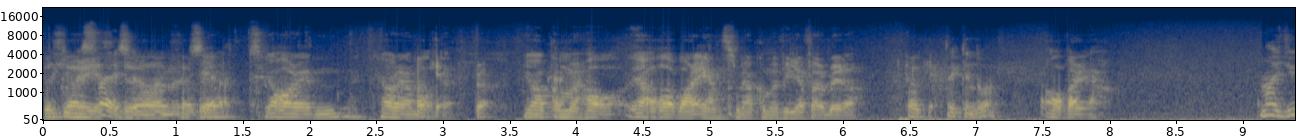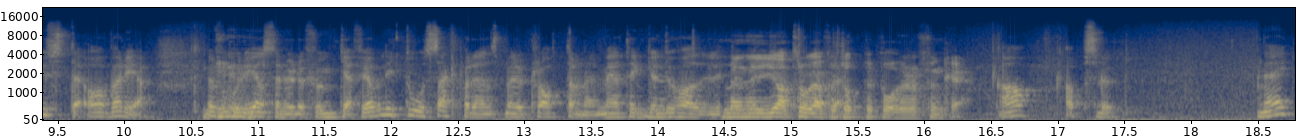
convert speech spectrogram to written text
besvärjelse du har förberett? Jag har en, jag har en bra. Jag, kommer ha, jag har bara en som jag kommer vilja förbereda. Okej. Vilken då? Avvärja. Ja just det, avvärja. Jag förstår egentligen hur det funkar. För jag var lite osäker på den som du pratade med. Men jag tänker du har lite... Men jag tror jag har förstått mig på hur den funkar. Ja, absolut. Nej,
